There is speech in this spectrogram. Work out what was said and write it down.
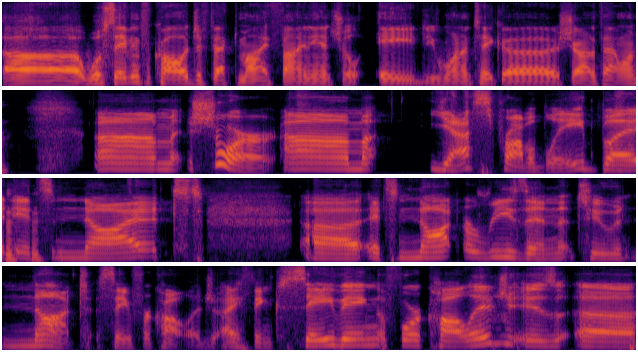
Uh, will saving for college affect my financial aid? Do you want to take a shot at that one? Um, sure. Um, yes, probably, but it's not uh, it's not a reason to not save for college. I think saving for college is uh,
